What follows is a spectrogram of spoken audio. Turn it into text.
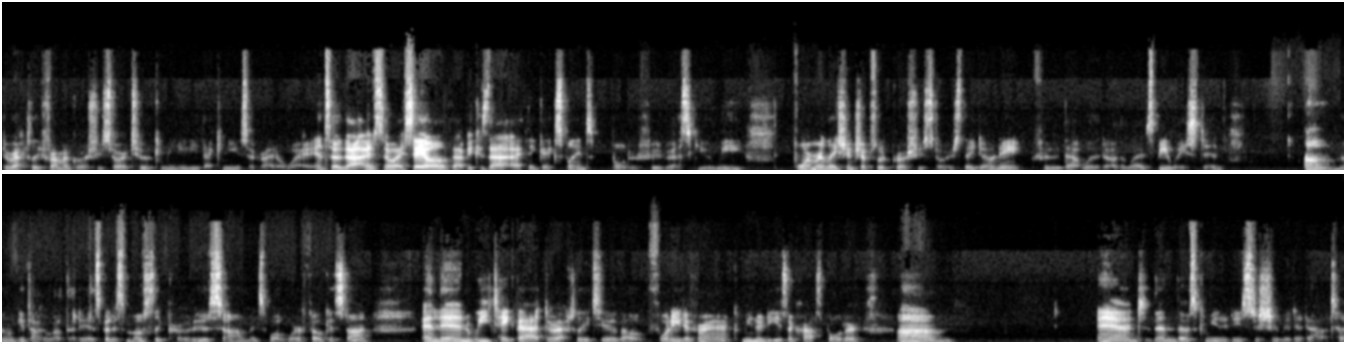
directly from a grocery store to a community that can use it right away. And so that so I say all of that because that I think explains Boulder Food Rescue. We form relationships with grocery stores. They donate food that would otherwise be wasted. Um, and we can talk about what that is, but it's mostly produce um, is what we're focused on. And then we take that directly to about 40 different communities across Boulder. Um, and then those communities distribute it out to,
